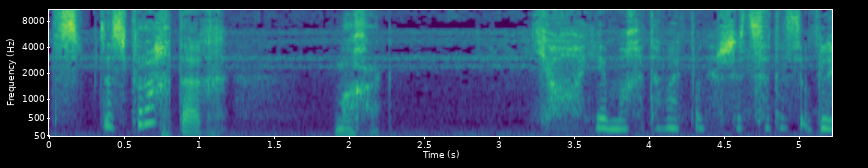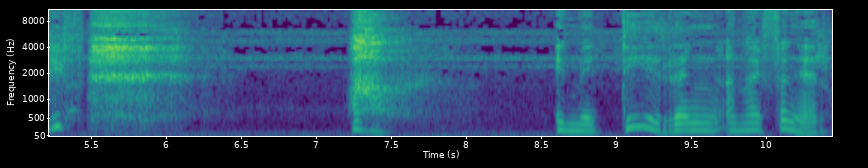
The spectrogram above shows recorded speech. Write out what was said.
Dis dis pragtig. Mag ek? Ja, jy mag dit aan my vingers sit, sit asseblief. Wow. En met die ring aan my vinger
